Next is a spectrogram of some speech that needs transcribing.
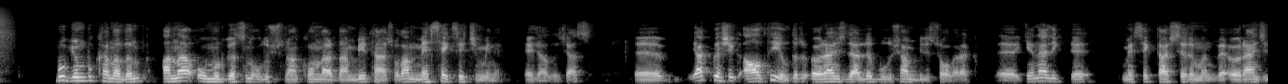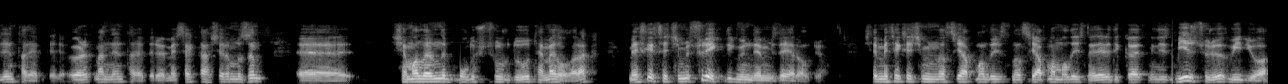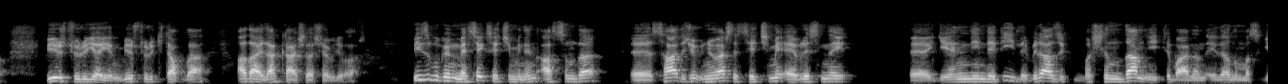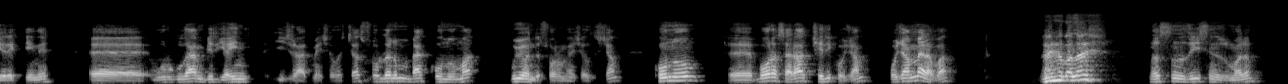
Bugün bu kanalın ana omurgasını oluşturan konulardan bir tanesi olan meslek seçimini ele alacağız. Ee, yaklaşık 6 yıldır öğrencilerle buluşan birisi olarak e, genellikle meslektaşlarımın ve öğrencilerin talepleri, öğretmenlerin talepleri ve meslektaşlarımızın e, şemalarını oluşturduğu temel olarak meslek seçimi sürekli gündemimizde yer alıyor. İşte meslek seçimini nasıl yapmalıyız, nasıl yapmamalıyız, nelere dikkat etmeliyiz. Bir sürü video, bir sürü yayın, bir sürü kitapla adaylar karşılaşabiliyorlar. Biz bugün meslek seçiminin aslında e, sadece üniversite seçimi evresinde e, genelliğinde değil de birazcık başından itibaren ele alınması gerektiğini e, vurgulayan bir yayın icra etmeye çalışacağız. Sorularımı ben konuğuma bu yönde sormaya çalışacağım. Konuğum e, Bora Serhat Çelik hocam. Hocam merhaba. Merhabalar. Nasılsınız? İyisiniz umarım.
